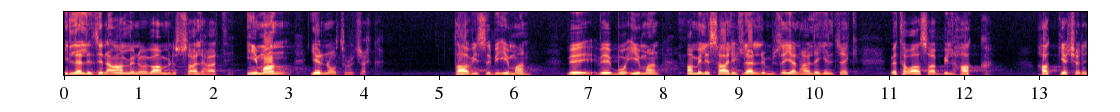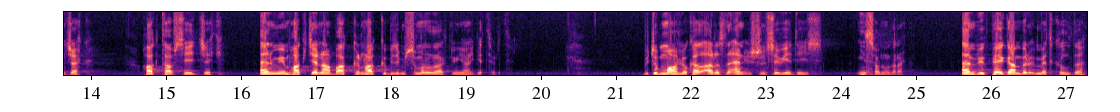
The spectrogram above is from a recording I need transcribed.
İllellezine amenu ve amilus salihati. İman yerine oturacak. Tavizli bir iman ve ve bu iman ameli salihlerle müzeyyen hale gelecek ve tavasa bil hak hak yaşanacak. Hak tavsiye edecek. En mühim hak Cenab-ı Hakk'ın hakkı bizi Müslüman olarak dünyaya getirdi. Bütün mahlukat arasında en üstün seviyedeyiz insan olarak. En büyük peygamber ümmet kıldı.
